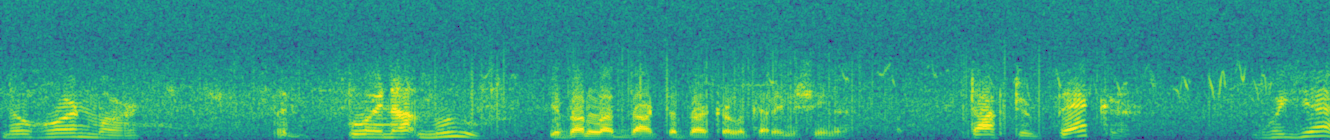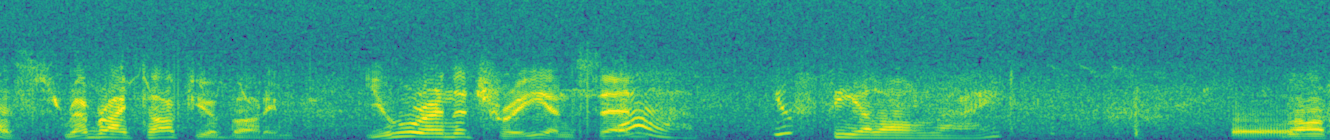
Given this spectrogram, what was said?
No horn mark. But boy not move. You better let Dr. Becker look at him, Sheena. Dr. Becker. Well, yes. Remember I talked to you about him. You were in the tree and said... Bob, you feel all right. Uh, Bob,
